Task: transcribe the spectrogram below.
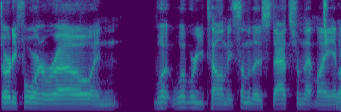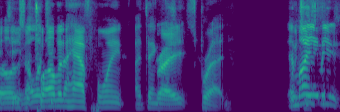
34 in a row and what what were you telling me some of those stats from that Miami well, team? It was a 12 you... and a half point I think right. spread. And Miami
